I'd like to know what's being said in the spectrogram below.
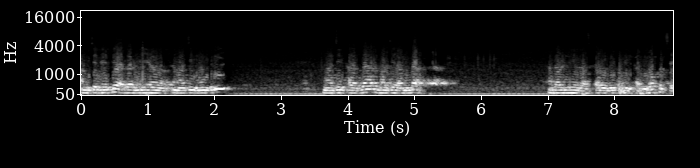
आमचे नेते आदरणीय माजी मंत्री माजी खासदार माजी आमदार आदरणीय राजकारणी पाटील कदमापूरचे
